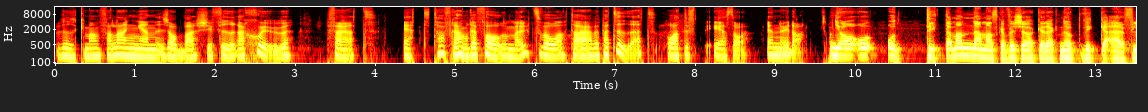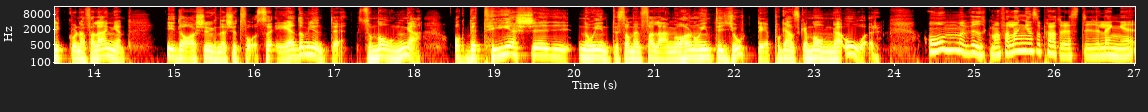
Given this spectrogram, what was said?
Wykman-falangen jobbar 24-7 för att ett, ta fram reformer, två, ta över partiet. Och att det är så ännu idag. Ja, och, och tittar man när man ska försöka räkna upp vilka är flickorna-falangen idag 2022 så är de ju inte så många och beter sig nog inte som en falang och har nog inte gjort det på ganska många år. Om Wykman-falangen så pratades det ju länge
